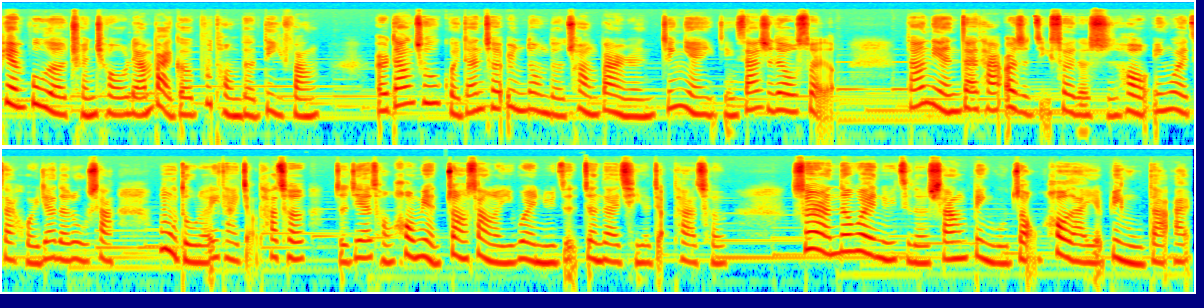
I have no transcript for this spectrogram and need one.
遍布了全球两百个不同的地方。而当初轨单车运动的创办人今年已经三十六岁了。当年在他二十几岁的时候，因为在回家的路上目睹了一台脚踏车直接从后面撞上了一位女子正在骑的脚踏车。虽然那位女子的伤并不重，后来也并无大碍，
